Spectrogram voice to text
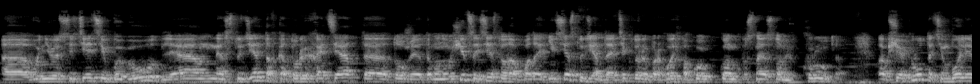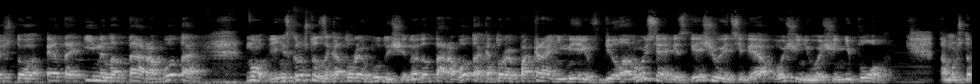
в университете БГУ для студентов, которые хотят э, тоже этому научиться. Естественно, туда попадают не все студенты, а те, которые проходят по конкурсной основе. Круто. Вообще круто, тем более, что это именно та работа, ну, я не скажу, что за которой будущее, но это та работа, которая, по крайней мере, в Беларуси обеспечивает тебя очень и очень неплохо. Потому что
